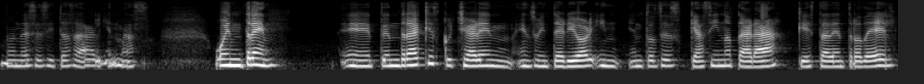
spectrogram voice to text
no necesitas a alguien más. O en tren. Eh, tendrá que escuchar en, en su interior y entonces que así notará que está dentro de él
